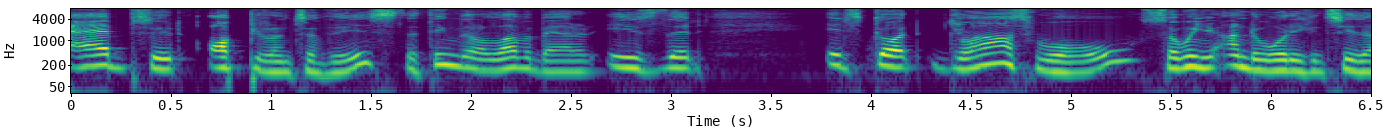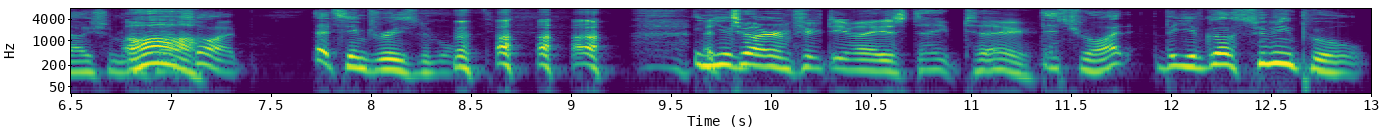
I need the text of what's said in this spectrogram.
absolute opulence of this, the thing that I love about it is that it's got glass walls, so when you're underwater, you can see the ocean life Oh. outside. That seems reasonable. And and 250 metres deep, too. that's right, but you've got a swimming pool.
